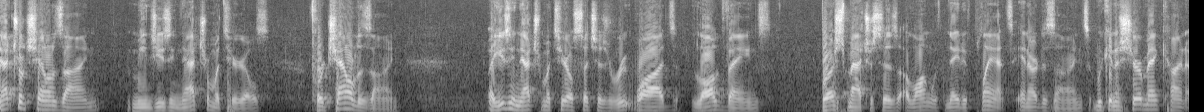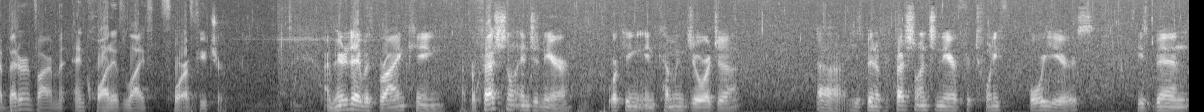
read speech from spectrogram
Natural channel design means using natural materials for channel design. By using natural materials such as root wads, log vanes, brush mattresses, along with native plants in our designs, we can assure mankind a better environment and quality of life for our future. I'm here today with Brian King, a professional engineer working in Cumming, Georgia. Uh, he's been a professional engineer for 24 years. He's been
